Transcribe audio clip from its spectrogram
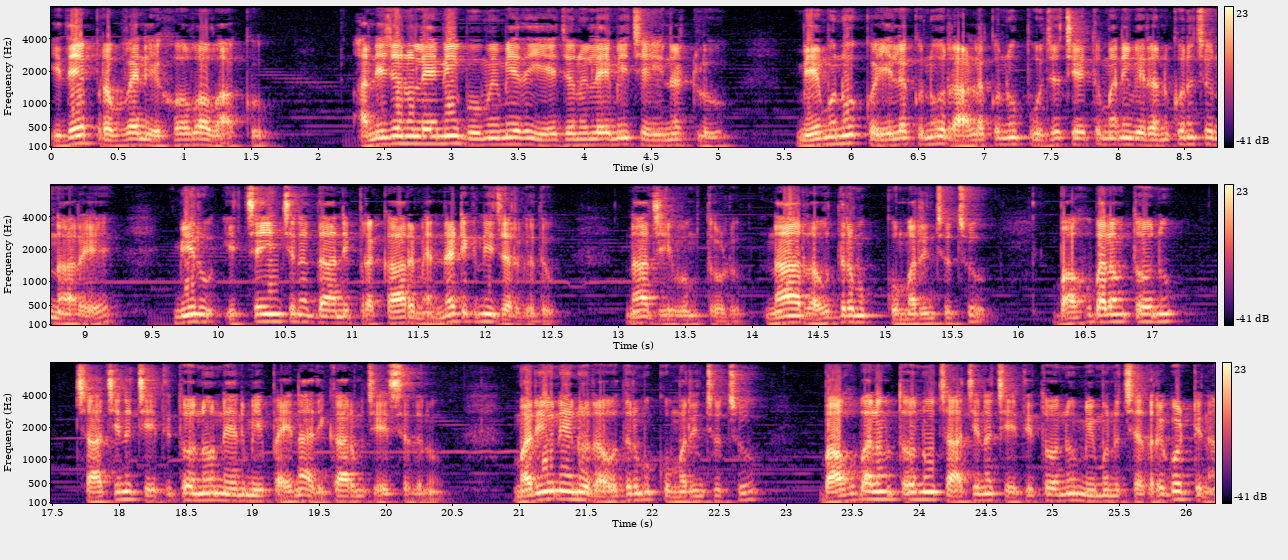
ఇదే ప్రభువైన యహోవా వాక్కు. అన్ని జనులేమీ భూమి మీద ఏ జనులేమీ చేయనట్లు మేమును కొయ్యలకును రాళ్ళకును పూజ చేతుమని మీరు మీరు ఇచ్చయించిన దాని ప్రకారం ఎన్నటికీ జరగదు. నా జీవంతోడు నా రౌద్రము కుమ్మరించుచు బాహుబలంతోనూ చాచిన చేతితోనూ నేను మీ పైన అధికారం చేసేదను. మరియు నేను రౌద్రము కుమరించుచు బాహుబలంతోనూ చాచిన చేతితోనూ మిమ్మను చెదరగొట్టిన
